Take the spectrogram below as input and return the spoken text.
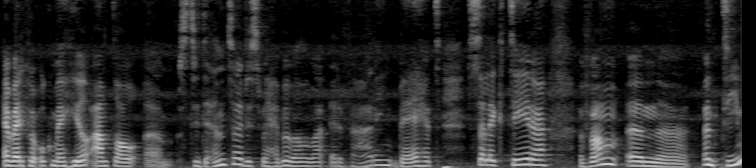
En werken we ook met een heel aantal um, studenten, dus we hebben wel wat ervaring bij het selecteren van een, uh, een team.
